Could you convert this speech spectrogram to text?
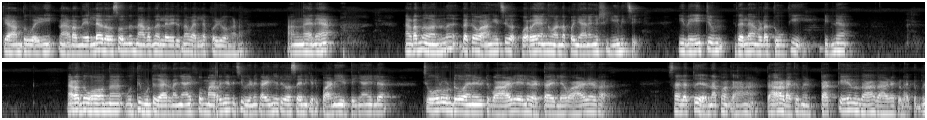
ക്യാമ്പ് വഴി നടന്ന് എല്ലാ ദിവസവും ഒന്നും നടന്നല്ല വരുന്ന വല്ലപ്പോഴും അങ്ങനെ. അങ്ങനെ നടന്ന് വന്ന് ഇതൊക്കെ വാങ്ങിച്ച് കുറേ അങ്ങ് വന്നപ്പോൾ ഞാനങ്ങ് ക്ഷീണിച്ച്. ഈ വെയിറ്റും ഇതെല്ലാം കൂടെ തൂക്കി. പിന്നെ നടന്നു പോകുന്ന ബുദ്ധിമുട്ട് കാരണം ഞാൻ ഇപ്പോൾ മറിഞ്ഞടിച്ച് വീണ്. കഴിഞ്ഞൊരു ദിവസം എനിക്കൊരു പണി കിട്ടി. ഞാൻ ഇല്ല ചോറ് കൊണ്ടുപോകാനായിട്ട് വാഴയില വെട്ടാനില്ല. വാഴയുടെ സ്ഥലത്ത് ചെന്നപ്പം കാണാം താ കിടക്കുന്നു. ടക്കേന്ന് താ താഴെ കിടക്കുന്നു.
